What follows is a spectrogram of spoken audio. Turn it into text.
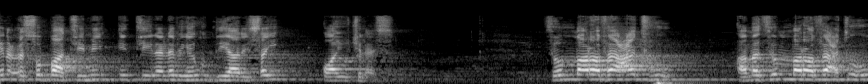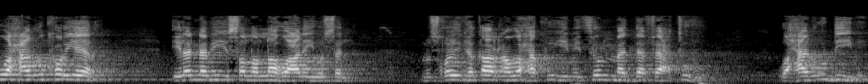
In cusub baa timi intiina nabigay u diyaarisay oo ay u jilcisay uma rafacathu ama uma rafactuhu waxaan u kor yeelay ila nabiyi sala allahu alayhi wasalam nusqooyinka qaarna waxaa ku yimid uma dafactuhu waxaan u dhiibay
